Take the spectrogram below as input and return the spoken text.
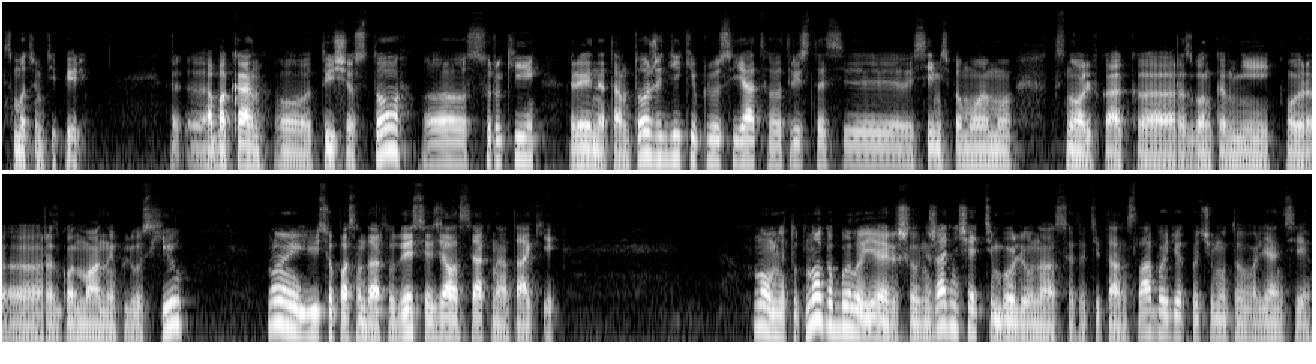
Смотрим теперь. Э, Абакан 1100 э, с руки. Рейна там тоже дикий, плюс яд 370, по-моему. Снольф как э, разгон камней, ой, разгон маны плюс хил. Ну и все по стандарту. Здесь я взял всяк на атаки. Ну, меня тут много было, я решил не жадничать, тем более у нас этот Титан слабо идет почему-то в Альянсе.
